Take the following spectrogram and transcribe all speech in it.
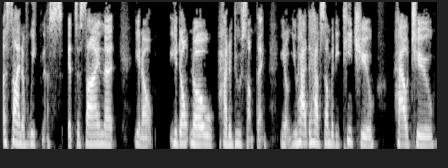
a sign of weakness. It's a sign that you know you don't know how to do something. You know you had to have somebody teach you how to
